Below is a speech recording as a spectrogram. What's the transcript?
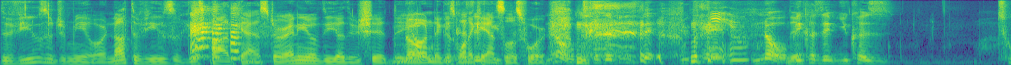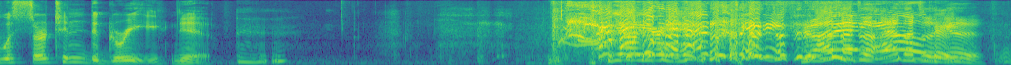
the views of Jameel are not the views of this podcast or any of the other shit that y'all niggas want to if you- cancel us for. No, because if you say you can't. No, because if you because to a certain degree, Yeah. Mm-hmm. Yo, you're hesitating. Yeah, I had to, I had to, Okay. yeah.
